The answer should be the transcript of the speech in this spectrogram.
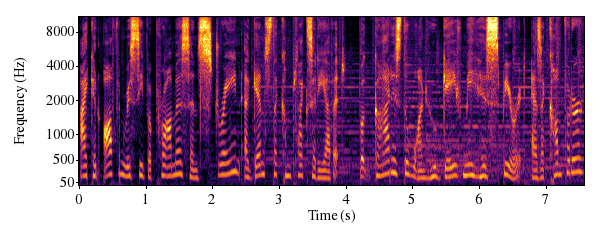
I can often receive a promise and strain against the complexity of it, but God is the one who gave me His Spirit as a comforter,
